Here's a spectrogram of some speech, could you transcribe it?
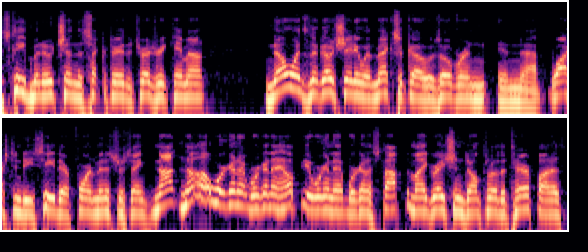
Steve Mnuchin, the Secretary of the Treasury, came out. No one's negotiating with Mexico, who's over in in uh, Washington D.C. Their foreign minister saying, "Not, no, we're gonna we're gonna help you. We're gonna we're gonna stop the migration. Don't throw the tariff on us."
